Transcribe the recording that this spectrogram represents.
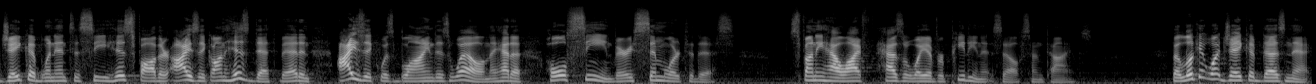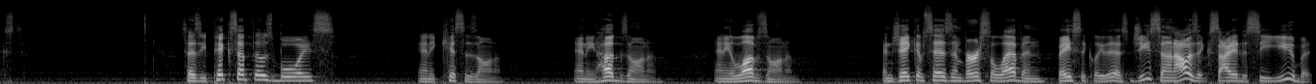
Jacob went in to see his father, Isaac, on his deathbed, and Isaac was blind as well. And they had a whole scene very similar to this. It's funny how life has a way of repeating itself sometimes. But look at what Jacob does next. It says he picks up those boys and he kisses on them, and he hugs on them, and he loves on them. And Jacob says in verse 11 basically this Gee, son, I was excited to see you, but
